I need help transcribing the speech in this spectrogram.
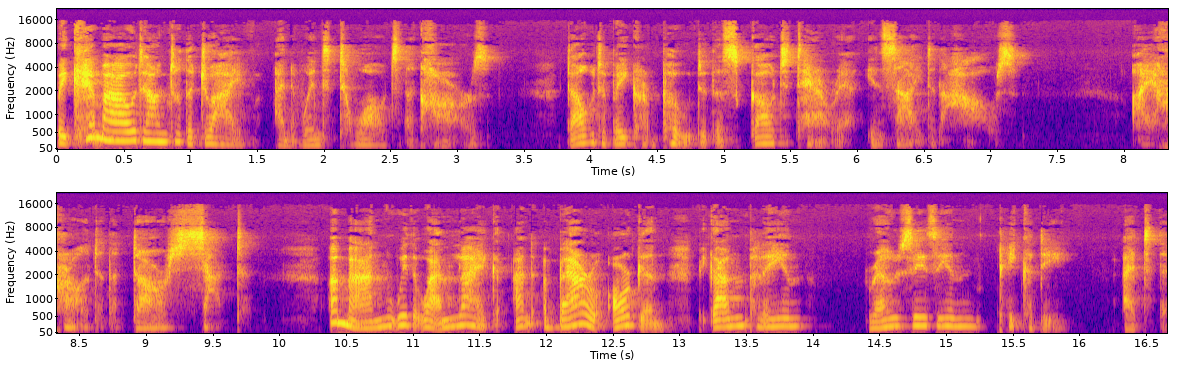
We came out onto the drive and went towards the cars. Dr. Baker pulled the Scotch Terrier inside the house. I heard the door shut. A man with one leg and a barrel organ began playing Roses in Picardy at the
